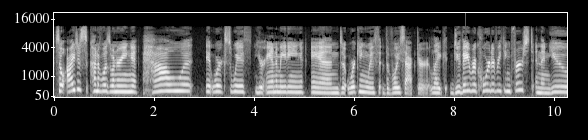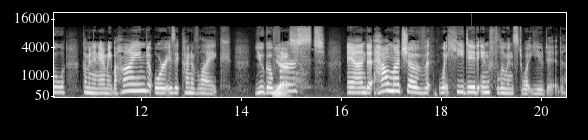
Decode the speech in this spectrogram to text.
so I just kind of was wondering how it works with your animating and working with the voice actor. Like do they record everything first and then you come in and animate behind or is it kind of like you go Yes. first? And how much of what he did influenced what you did?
